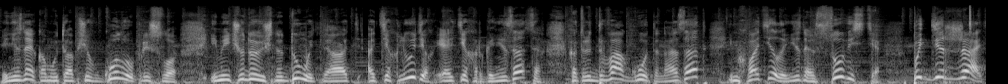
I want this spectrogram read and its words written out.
Я не знаю, кому это вообще в голову пришло. И мне чудовищно думать о, о тех людях и о тех организациях, которые два года назад им хватило, я не знаю, совести поддержать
